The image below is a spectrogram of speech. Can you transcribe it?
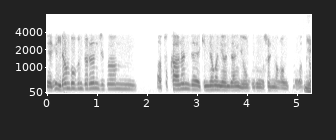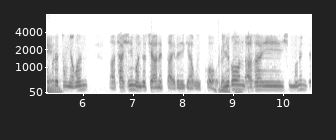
예, 이게 이런 부분들은 지금 어, 북한은 이제 김정은 위원장의 요구로 설명하고 있고 트럼프 예. 대통령은 어, 자신이 먼저 제안했다 이런 얘기하고 있고 그러니까요. 일본 아사히 신문은 이제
